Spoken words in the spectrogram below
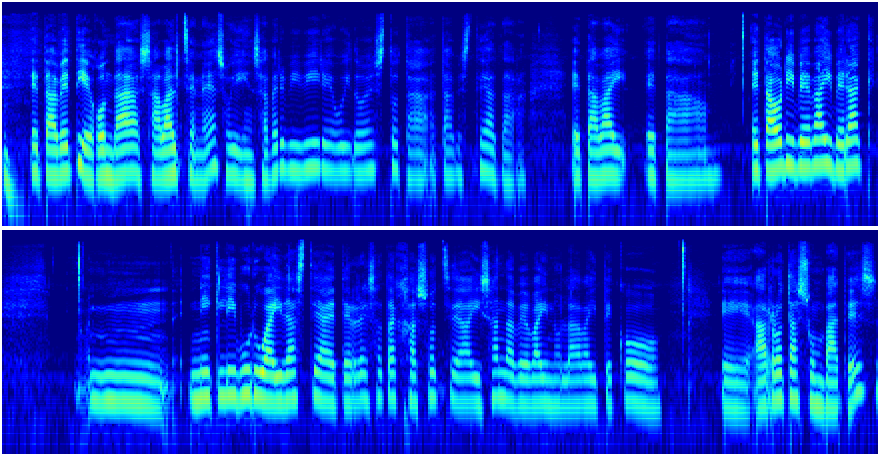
Eta beti egon da zabaltzen, ez? Oi, saber bibir, egoido esto, eta, eta bestea, eta, eta bai, eta, eta hori be bai, berak, mm, nik liburua idaztea eta errezatak jasotzea izan da bebai nola baiteko e, arrotasun bat, ez?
